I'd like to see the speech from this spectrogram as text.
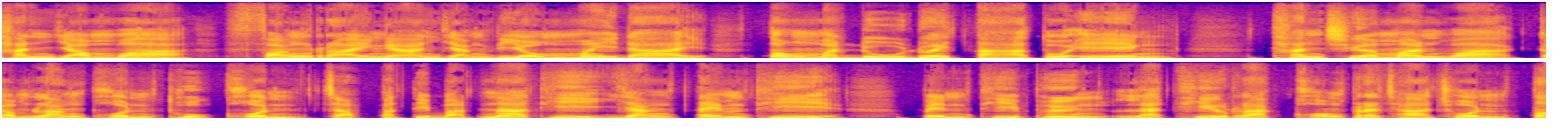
ท่านย้ำว่าฟังรายงานอย่างเดียวไม่ได้ ต้องมาดูด้วยตาตัวเอง ท่านเชื่อมั่นว่ากำลังพลทุกคนจะปฏิบัติหน้าที่อย่างเต็มที่เป็นที่พึ่งและที่รักของประชาชนต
